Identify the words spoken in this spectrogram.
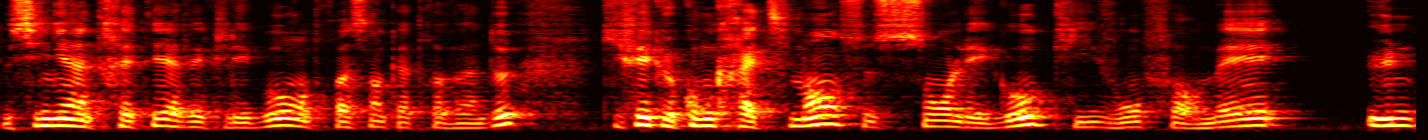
de signer un traité avec les en 382, qui fait que concrètement, ce sont les qui vont former une,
